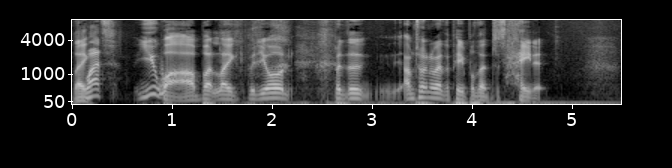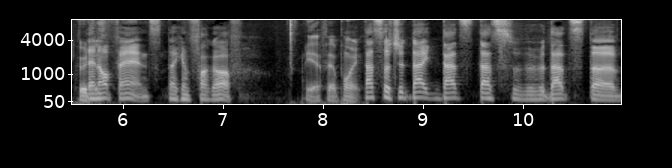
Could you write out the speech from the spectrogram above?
Like What? you are, but like, but you're, but the I'm talking about the people that just hate it. Who They're just- not fans. They can fuck off. Yeah, fair point. That's such a that, that's that's that's the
